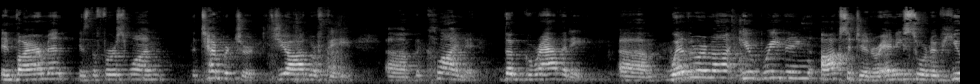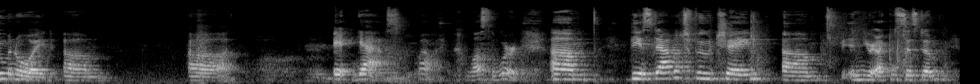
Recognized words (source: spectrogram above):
Environment is the first one, the temperature, geography, uh, the climate, the gravity, um, whether or not you're breathing oxygen or any sort of humanoid um, uh, eh, gas. Wow, I lost the word. Um, the established food chain um, in your ecosystem.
